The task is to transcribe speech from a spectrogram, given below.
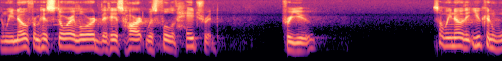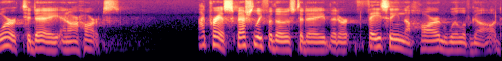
And we know from his story, Lord, that his heart was full of hatred for you. So we know that you can work today in our hearts. I pray especially for those today that are facing the hard will of God.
